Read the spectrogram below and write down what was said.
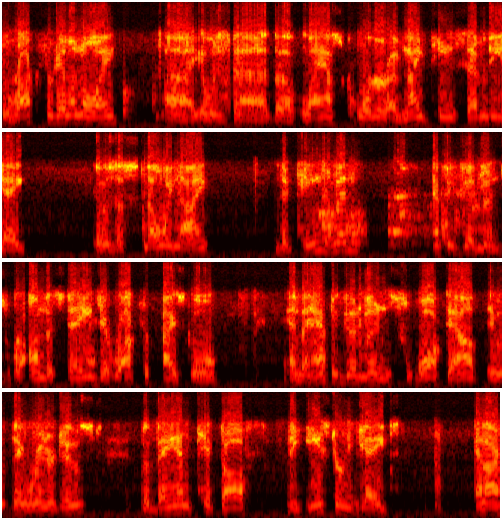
to Rockford, Illinois. Uh, it was uh, the last quarter of 1978. It was a snowy night. The Kingsmen, Happy Goodmans, were on the stage at Rockford High School, and the Happy Goodmans walked out. They, they were introduced. The band kicked off the Eastern Gate and I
